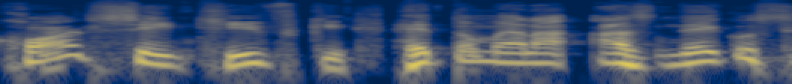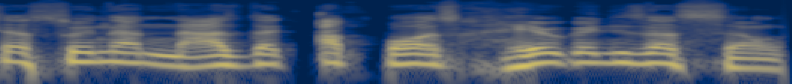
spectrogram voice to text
Core Scientific retomará as negociações na Nasdaq após reorganização.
